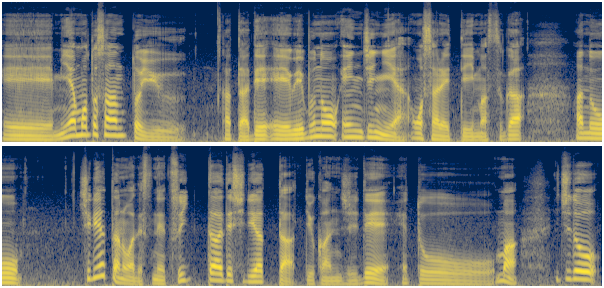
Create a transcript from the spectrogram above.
えー、宮本さんという方で、えー、ウェブのエンジニアをされていますが、あの、知り合ったのはですね、ツイッターで知り合ったっていう感じで、えっと、まあ、一度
